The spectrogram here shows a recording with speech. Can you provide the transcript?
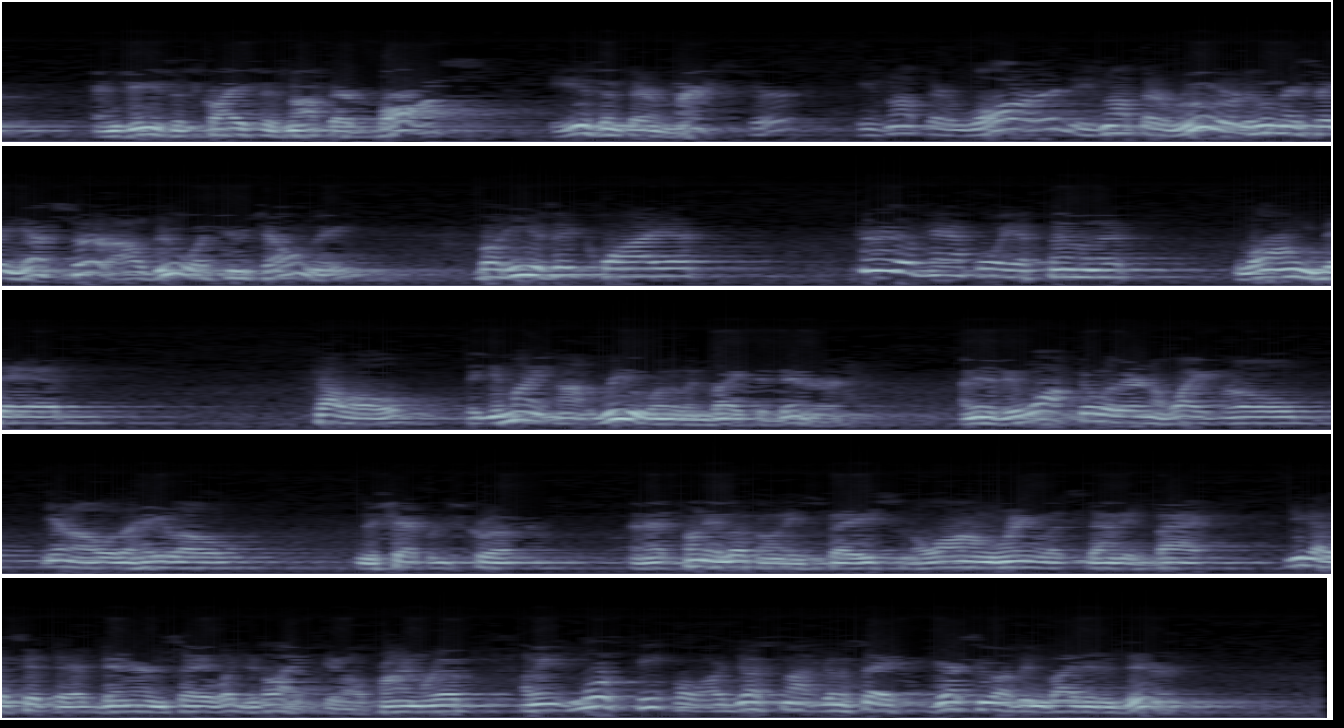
and Jesus Christ is not their boss. He isn't their master. He's not their Lord. He's not their ruler to whom they say, Yes, sir, I'll do what you tell me. But he is a quiet, kind of halfway effeminate, long dead fellow that you might not really want to invite to dinner. I mean, if he walked over there in a white robe, you know, with a halo and the shepherd's crook, and that funny look on his face and the long ringlets down his back, you got to sit there at dinner and say, what'd you like? You know, prime rib? I mean, most people are just not going to say, guess who I've invited to dinner?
